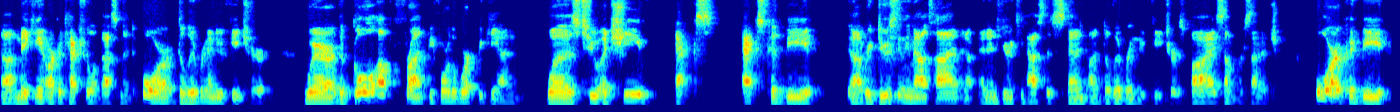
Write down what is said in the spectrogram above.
uh, making an architectural investment or delivering a new feature, where the goal up front before the work began was to achieve X? X could be uh, reducing the amount of time an, an engineering team has to spend on delivering new features by some percentage. Or it could be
